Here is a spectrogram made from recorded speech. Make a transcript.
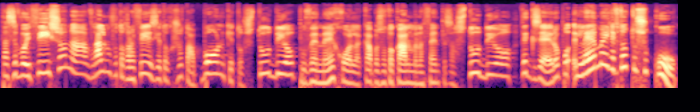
Θα σε βοηθήσω να βγάλουμε φωτογραφίες για το χρυσό ταμπον και το στούντιο, που δεν έχω, αλλά κάπως θα το κάνουμε να φαίνεται σαν στούντιο. Δεν ξέρω. Λέμε γι' αυτό το σουκού.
